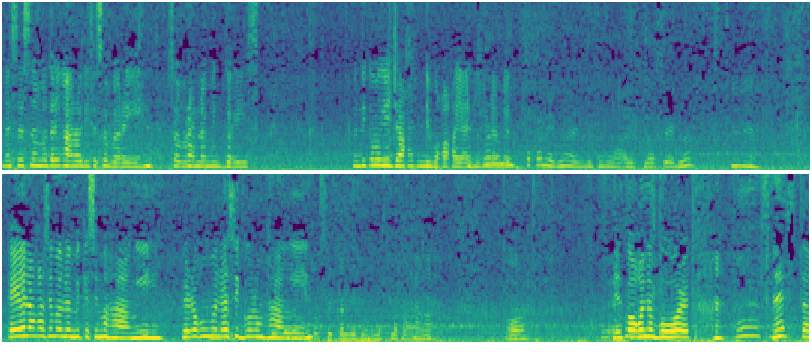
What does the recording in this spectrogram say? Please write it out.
Nasa na madaling araw dito sa Bahrain. Sobrang lamig guys. Hindi ka mag-jacket, hindi mo kakayanin yung lamig. Malamig pa kanina. Hindi ko mga alas 12 na. Mm. Kaya lang kasi malamig kasi mahangin. Pero kung wala sigurong hangin, Siguro Kasi kanina mas mahangin. oh. Yan po ako nag-work. Nesto.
